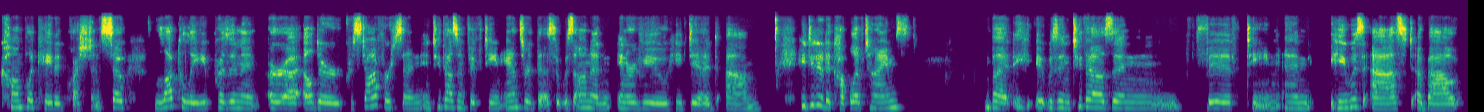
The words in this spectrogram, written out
complicated questions. So luckily, President or uh, Elder Christofferson in 2015 answered this. It was on an interview he did. Um, he did it a couple of times but it was in 2015 and he was asked about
